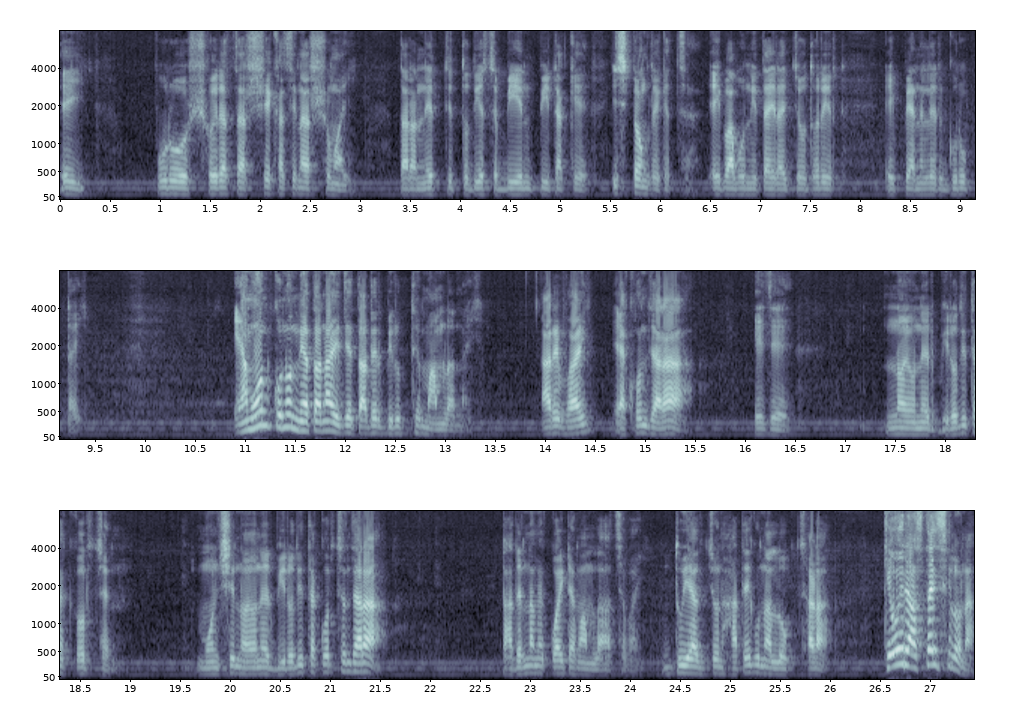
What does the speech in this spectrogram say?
এই পুরো স্বৈরাচার শেখ হাসিনার সময় তারা নেতৃত্ব দিয়েছে, বিএনপিটাকে স্ট্রং রেখেছে। এই বাবু নিতাই রায় চৌধুরীর এই প্যানেলের গ্রুপটাই। এমন কোনো নেতা নাই যে তাদের বিরুদ্ধে মামলা নাই। আরে ভাই, এখন যারা এই যে নয়নের বিরোধিতা করছেন, মুন্সী নয়নের বিরোধিতা করছেন যারা, তাদের নামে কয়টা মামলা আছে ভাই? দুই একজন হাতে গোনা লোক ছাড়া কেউই রাস্তায় ছিল না।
